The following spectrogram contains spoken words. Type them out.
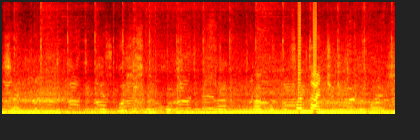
Сзади. Ты в курсе, что копы? Как фонтанчик называется.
